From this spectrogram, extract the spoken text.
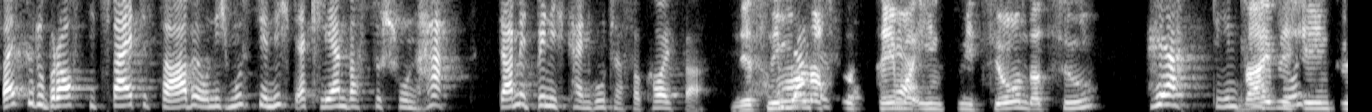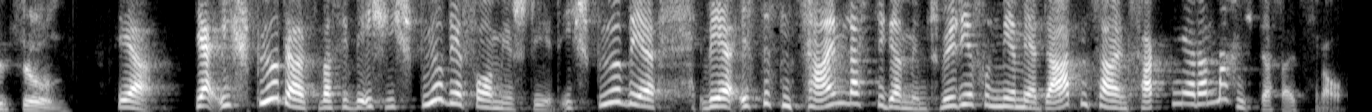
Weißt du, du brauchst die zweite Farbe und ich muss dir nicht erklären, was du schon hast. Damit bin ich kein guter Verkäufer. Jetzt nehmen wir noch ist, das Thema ja. Intuition dazu. Ja, die Intuition. Weibliche Intuition. Ja, ja, ich spüre das, was ich, ich, ich spüre, wer vor mir steht. Ich spüre, wer, wer, ist es ein zahlenlastiger Mensch? Will dir von mir mehr Daten, Zahlen, Fakten? Ja, dann mache ich das als Frau.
